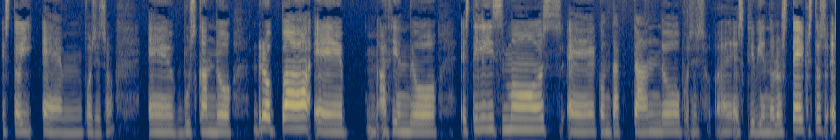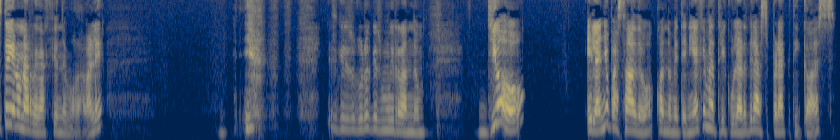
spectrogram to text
Estoy, em, pues eso, eh, buscando ropa, eh, haciendo estilismos, eh, contactando, pues eso, escribiendo los textos. Estoy en una redacción de moda, ¿vale? es que os juro que es muy random. Yo el año pasado, cuando me tenía que matricular de las prácticas,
